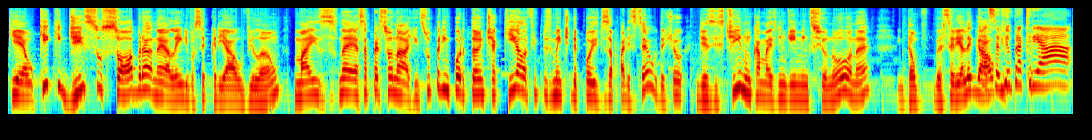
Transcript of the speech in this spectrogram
Que é o que, que disso sobra, né? Além de você criar o vilão, mas, né, essa personagem super importante aqui, ela simplesmente depois desapareceu, deixou de existir, nunca mais ninguém mencionou, né? Então seria É, legal. você que- viu pra criar,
